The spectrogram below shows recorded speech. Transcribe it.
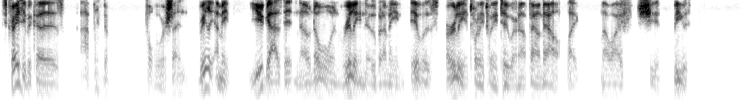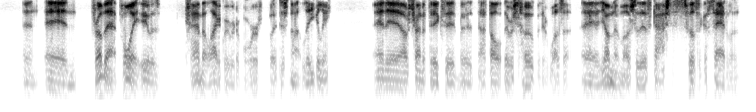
it's crazy because I've been divorced, and really, I mean, you guys didn't know, no one really knew, but I mean, it was early in 2022 when I found out like my wife she would be with me, and and from that point, it was kind of like we were divorced, but just not legally. And then I was trying to fix it, but I thought there was hope, but there wasn't. And y'all know most of this. Gosh, this feels like a sad one.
